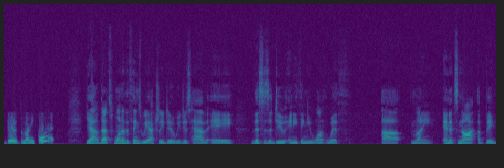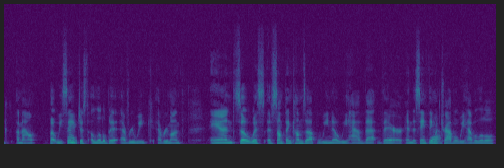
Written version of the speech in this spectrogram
There's the money for it. Yeah, that's one of the things we actually do. We just have a this is a do anything you want with uh, money, and it's not a big amount, but we save Right. just a little bit every week, every month. And so, with if something comes up, we know we have that there. And the same thing with travel. We have a little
